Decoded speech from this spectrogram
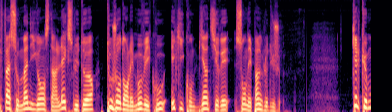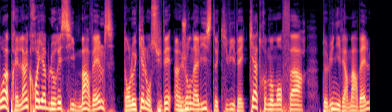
face aux manigances d'un Lex Luthor toujours dans les mauvais coups et qui compte bien tirer son épingle du jeu. Quelques mois après l'incroyable récit Marvels, dans lequel on suivait un journaliste qui vivait quatre moments phares de l'univers Marvel,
